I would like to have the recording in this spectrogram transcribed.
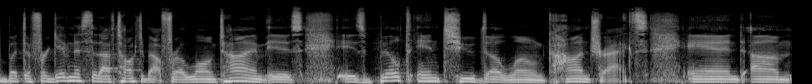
But the forgiveness that I've talked about for a long time is is built into the loan contracts. And um,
